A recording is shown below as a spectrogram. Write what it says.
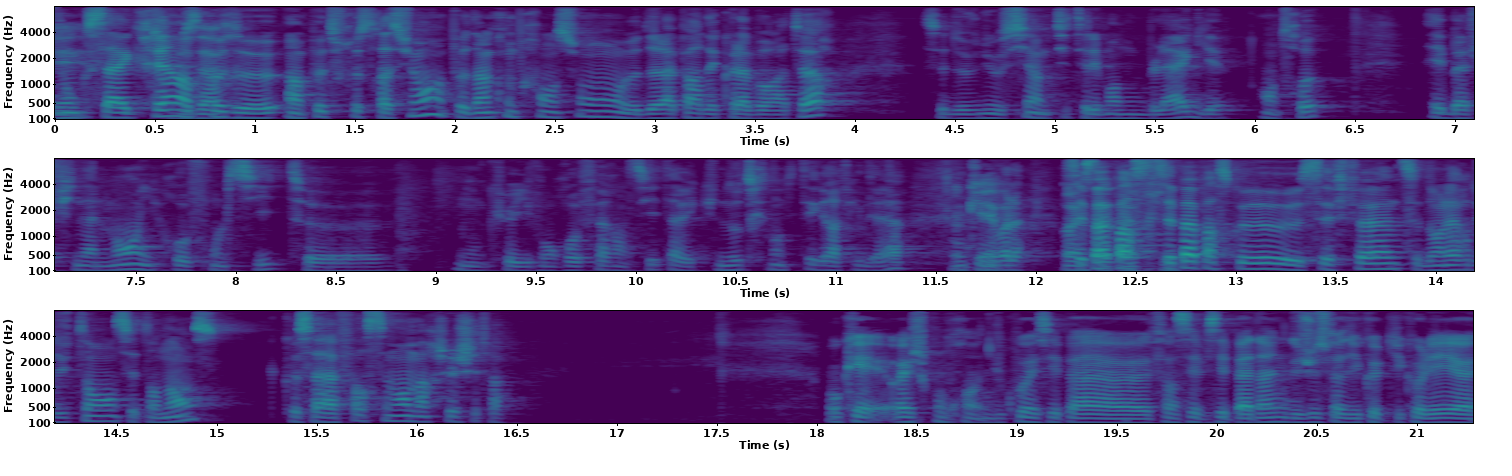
Donc, ça a créé un peu, de, un peu de frustration, un peu d'incompréhension euh, de la part des collaborateurs. C'est devenu aussi un petit élément de blague entre eux. Et bah, finalement, ils refont le site. euh, donc, euh, ils vont refaire un site avec une autre identité graphique derrière. Ok. Mais voilà, Ouais, c'est pas, pas parce que c'est fun, c'est dans l'air du temps, c'est tendance, que ça va forcément marcher chez toi. Ok, ouais, je comprends. Du coup, ouais, c'est pas, euh, enfin, c'est c'est pas dingue de juste faire du copier-coller. euh.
